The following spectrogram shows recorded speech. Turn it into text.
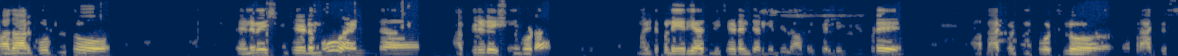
పదహారు కోట్లతో రెనోవేషన్ చేయడము అండ్ అప్గ్రేడేషన్ కూడా మల్టిపుల్ ఏరియాస్ని చేయడం జరిగింది. లోపలికి వెళ్ళి ఇప్పుడే బ్యాడ్మింటన్ కోర్ట్స్లో ప్రాక్టీస్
